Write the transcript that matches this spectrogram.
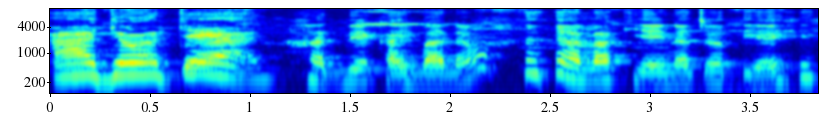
આ જોતે. હા દેખાય બાને હો. લખી આઈ ના જોતી આઈ.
